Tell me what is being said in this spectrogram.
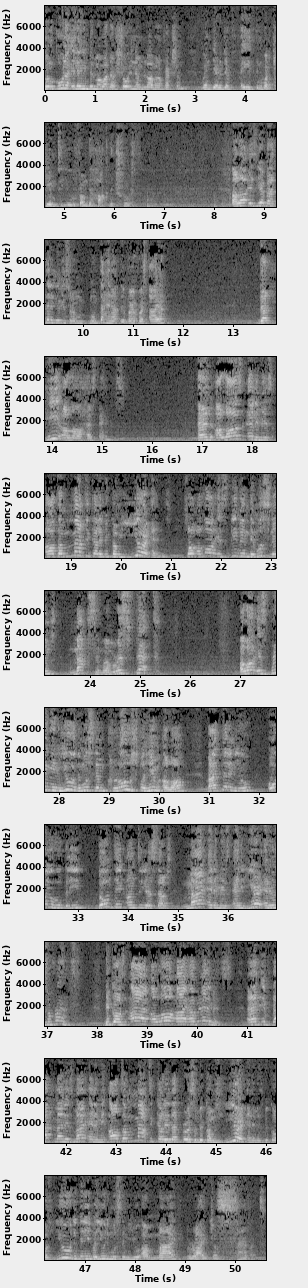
Tulkuna ilayhim bil showing them love and affection when they reject faith in what came to you from the haq, the truth. Allah is here by telling you in Surah Mumtahina, the very first ayah, that He, Allah, has enemies. And Allah's enemies automatically become your enemies. So Allah is giving the Muslims maximum respect. Allah is bringing you, the Muslim, close to Him, Allah, by telling you, O you who believe, don't take unto yourselves my enemies and your enemies for friends. Because I, Allah, I have enemies. And if that man is my enemy, automatically that person becomes your enemies because you, the believer, you, the Muslim, you are my righteous servant.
